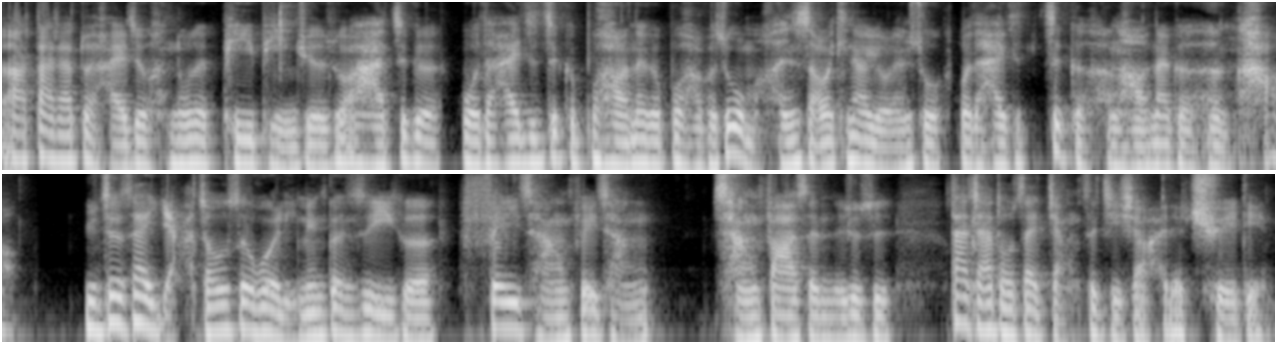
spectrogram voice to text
啊，大家对孩子有很多的批评，觉得说啊，这个我的孩子这个不好，那个不好。可是我们很少会听到有人说我的孩子这个很好，那个很好。因为这在亚洲社会里面更是一个非常非常常发生的，就是大家都在讲自己小孩的缺点，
